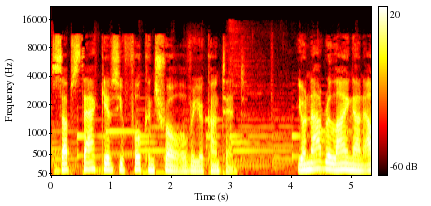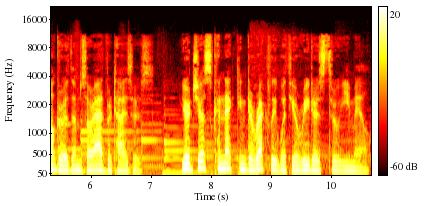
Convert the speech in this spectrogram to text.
Substack gives you full control over your content. You're not relying on algorithms or advertisers. You're just connecting directly with your readers through email.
